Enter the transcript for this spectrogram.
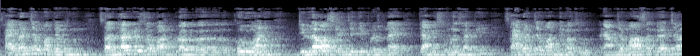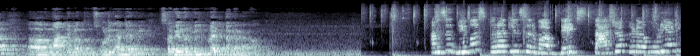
साहेबांच्या माध्यमातून सरकारकडचा पाठपुरा करू. आणि जिल्हावासियांचे जे प्रश्न आहेत ते आम्ही सोडवण्यासाठी साहेबांच्या माध्यमातून आणि आमच्या महासंघाच्या माध्यमातून सोडवण्यासाठी आम्ही सगळेजण मिळून प्रयत्न करणार आहोत. आमचे दिवसभरातले सर्व अपडेट्स ताज्या घडामोडी आणि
